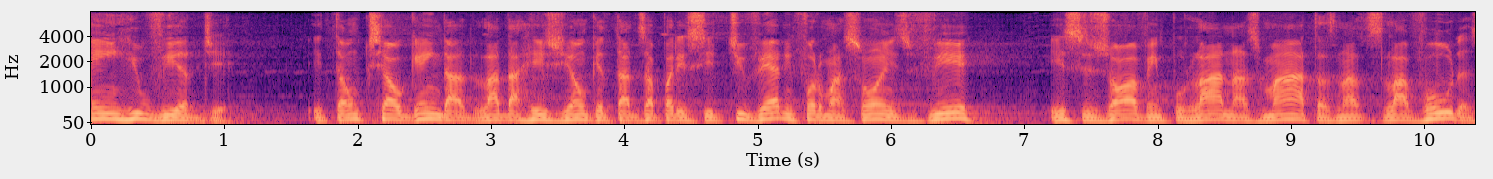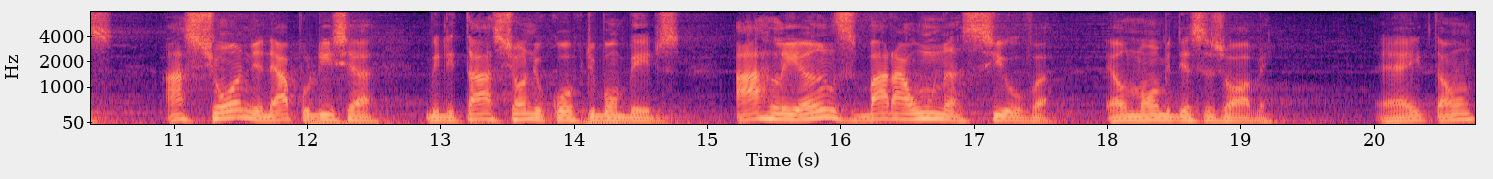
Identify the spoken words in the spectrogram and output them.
em Rio Verde. Então, se alguém da, lá da região que está desaparecido tiver informações, vê esse jovem por lá nas matas, nas lavouras, acione né, a polícia militar, acione o corpo de bombeiros. Arleans Baraúna Silva é o nome desse jovem. É, então,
